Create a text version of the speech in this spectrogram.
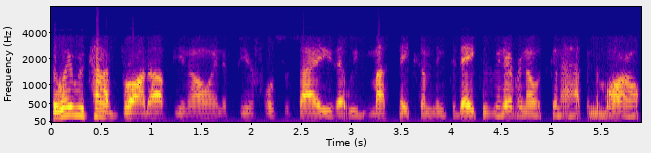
the way we're kind of brought up, you know, in a fearful society that we must take something today because we never know what's going to happen tomorrow.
